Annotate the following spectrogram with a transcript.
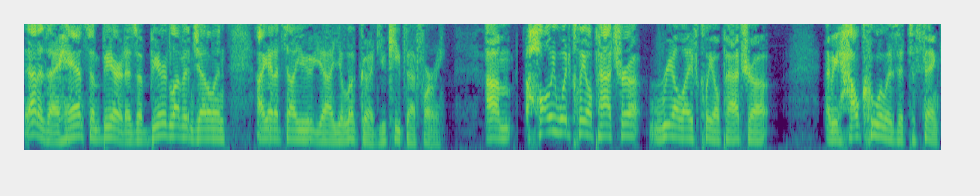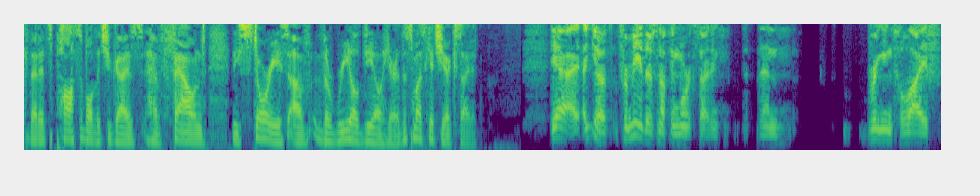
That is a handsome beard. As a beard loving gentleman, I got to tell you, yeah, you look good. You keep that for me. Um, Hollywood Cleopatra, real life Cleopatra. I mean, how cool is it to think that it's possible that you guys have found these stories of the real deal here? This must get you excited. Yeah, I, you know, for me, there's nothing more exciting than bringing to life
